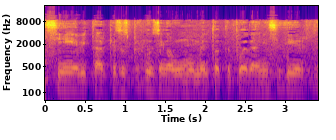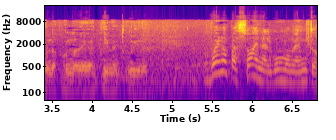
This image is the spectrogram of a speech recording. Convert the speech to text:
sin evitar que esos prejuicios en algún momento te puedan incidir de una forma negativa en tu vida? Bueno, pasó en algún momento,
